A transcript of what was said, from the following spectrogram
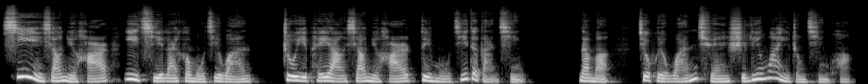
吸引小女孩一起来和母鸡玩，注意培养小女孩对母鸡的感情，那么就会完全是另外一种情况。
